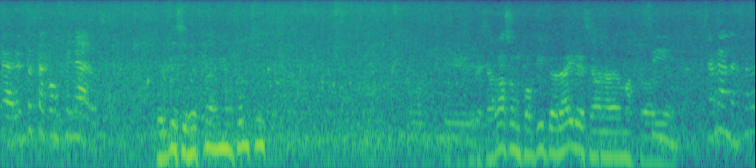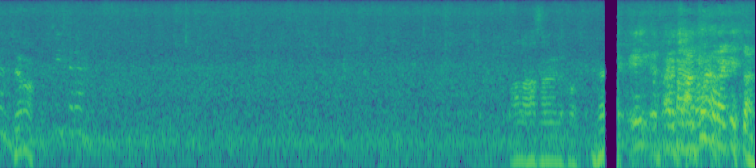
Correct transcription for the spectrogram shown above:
Claro, esto está congelado. ¿Por qué se me fue a mí entonces? Si le cerrás un poquito el aire se van a ver más todavía. Sí. Cerrala, cerrala. ¿Cerro? Sí, cerrala. Ahora vas a ver después. ¿Para, acá, ¿Para qué están?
